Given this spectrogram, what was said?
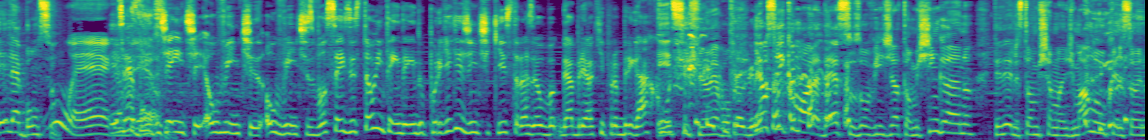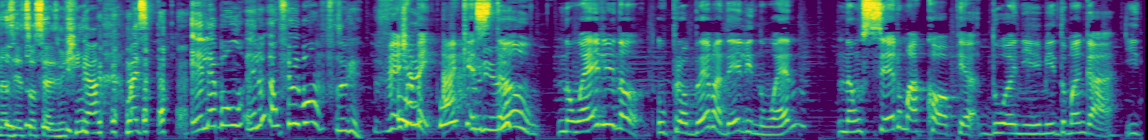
Ele é bom sim. Não é, Ele é Gabriel. bom. Gente, ouvintes, ouvintes, vocês estão entendendo por que, que a gente quis trazer o Gabriel aqui pra brigar com Esse filme é bom. programa? eu sei que uma hora dessa os ouvintes já estão me xingando, entendeu? Eles estão me chamando de maluco, eles estão indo nas redes sociais me xingar. Mas ele é bom, ele é um filme bom. Fazer o quê? Veja bem, pô, a questão não é ele não. O problema dele não é não ser uma cópia do anime e do mangá. E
